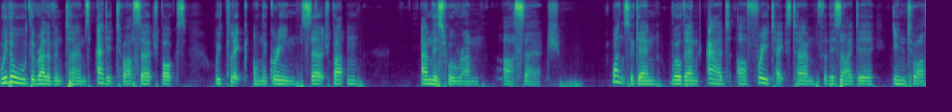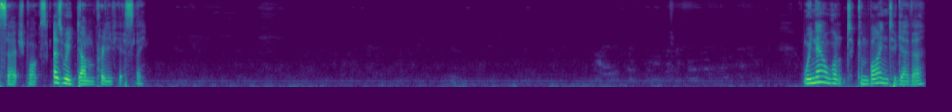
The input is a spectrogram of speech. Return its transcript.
With all the relevant terms added to our search box, we click on the green search button and this will run our search. Once again, we'll then add our free text term for this idea into our search box as we'd done previously. We now want to combine together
